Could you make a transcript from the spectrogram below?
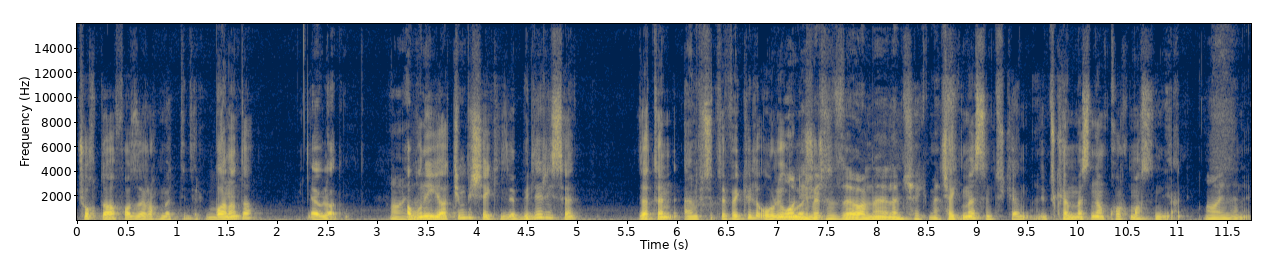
çok daha fazla rahmetlidir. Bana da evladım. Aynen. Ha bunu yakin bir şekilde bilir isen zaten enfüsi tefekkürle oraya O ulaşırsın. nimetin zevalinden elem çekmez. Çekmezsin, tüken, tükenmesinden korkmazsın yani. Aynen öyle.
